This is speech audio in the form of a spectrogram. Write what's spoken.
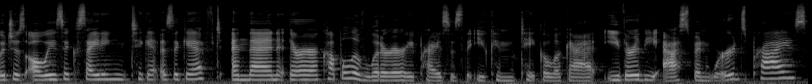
which is always exciting to get as a gift. And then there are a couple of literary prizes that you can take a look at either the Aspen Words Prize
